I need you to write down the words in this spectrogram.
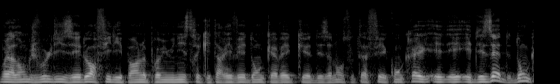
Voilà, donc je vous le disais, Édouard Philippe, hein, le Premier ministre, qui est arrivé donc avec des annonces tout à fait concrètes et, des aides donc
